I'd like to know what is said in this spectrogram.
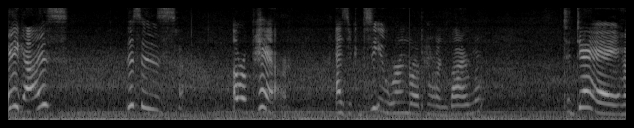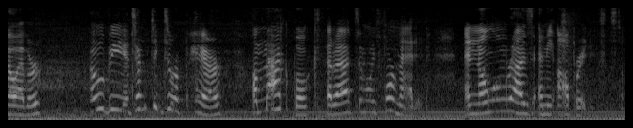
Hey guys, this is a repair. As you can see, we're in the repair environment. Today, however, I will be attempting to repair a MacBook that I accidentally formatted and no longer has any operating system.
